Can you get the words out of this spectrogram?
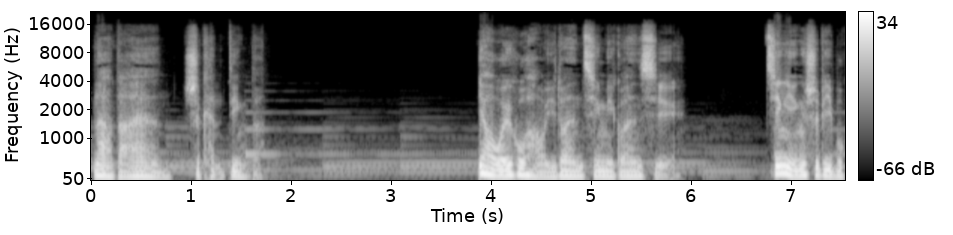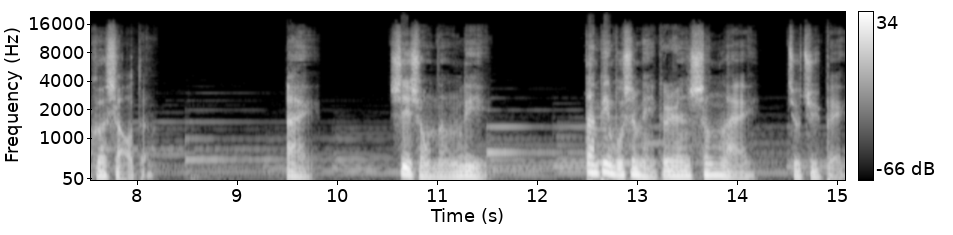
那答案是肯定的。要维护好一段亲密关系，经营是必不可少的。爱是一种能力，但并不是每个人生来就具备。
